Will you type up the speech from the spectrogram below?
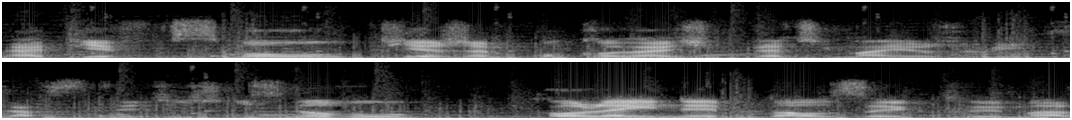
najpierw smołą pierzem pokonać braci Mario, żeby ich zawstydzić i znowu kolejny Bowser, który ma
